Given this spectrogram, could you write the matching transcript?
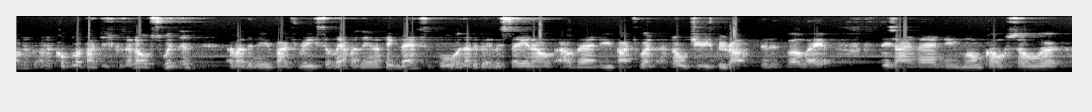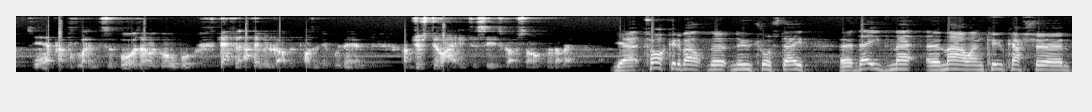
on a, on a couple of badges because I know Swinton have had a new badge recently, haven't they? And I think their supporters had a bit of a say in how, how their new badge went. I know Dewsbury did as well. They designed their new logo. So, uh, so yeah, perhaps letting the supporters have a go. But definitely, I think we've got the positive with it. And I'm just delighted to see it's got Salford on it. Yeah, talking about the new trust, Dave. Uh, they've met uh, Marwan Koukash. Um,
